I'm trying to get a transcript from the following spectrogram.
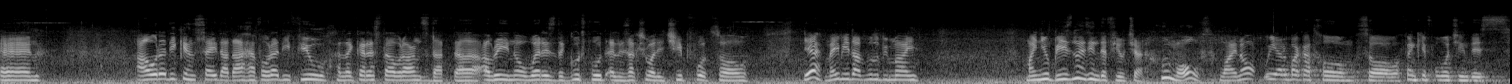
and I already can say that I have already few like restaurants that uh, I already know where is the good food and it's actually cheap food. So yeah, maybe that will be my my new business in the future. Who knows? Why not? We are back at home. So thank you for watching this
